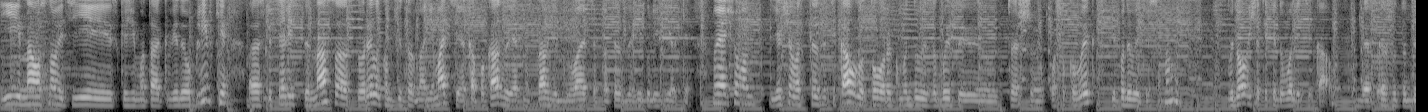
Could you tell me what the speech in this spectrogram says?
І на основі цієї, скажімо так, відеоплівки е, спеціалісти НАСА створили комп'ютерну анімацію, яка показує, як насправді відбувається процес загибелі зірки. Ну, якщо вам, якщо вас це зацікавило, то рекомендую забити е, теж в пошуковик і подивитися. Ну, видовище таке доволі цікаве. Я скажу тобі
